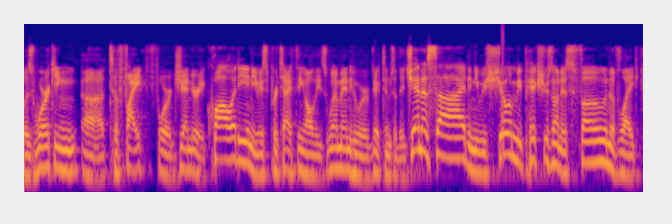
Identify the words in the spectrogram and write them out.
was working uh, to fight for gender equality and he was protecting all these women who were victims of the genocide and he was showing me pictures on his phone of like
